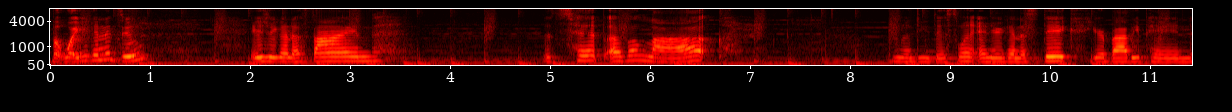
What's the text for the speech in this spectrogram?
But what you're gonna do is you're gonna find the tip of a loc. I'm gonna do this one and you're gonna stick your bobby pin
